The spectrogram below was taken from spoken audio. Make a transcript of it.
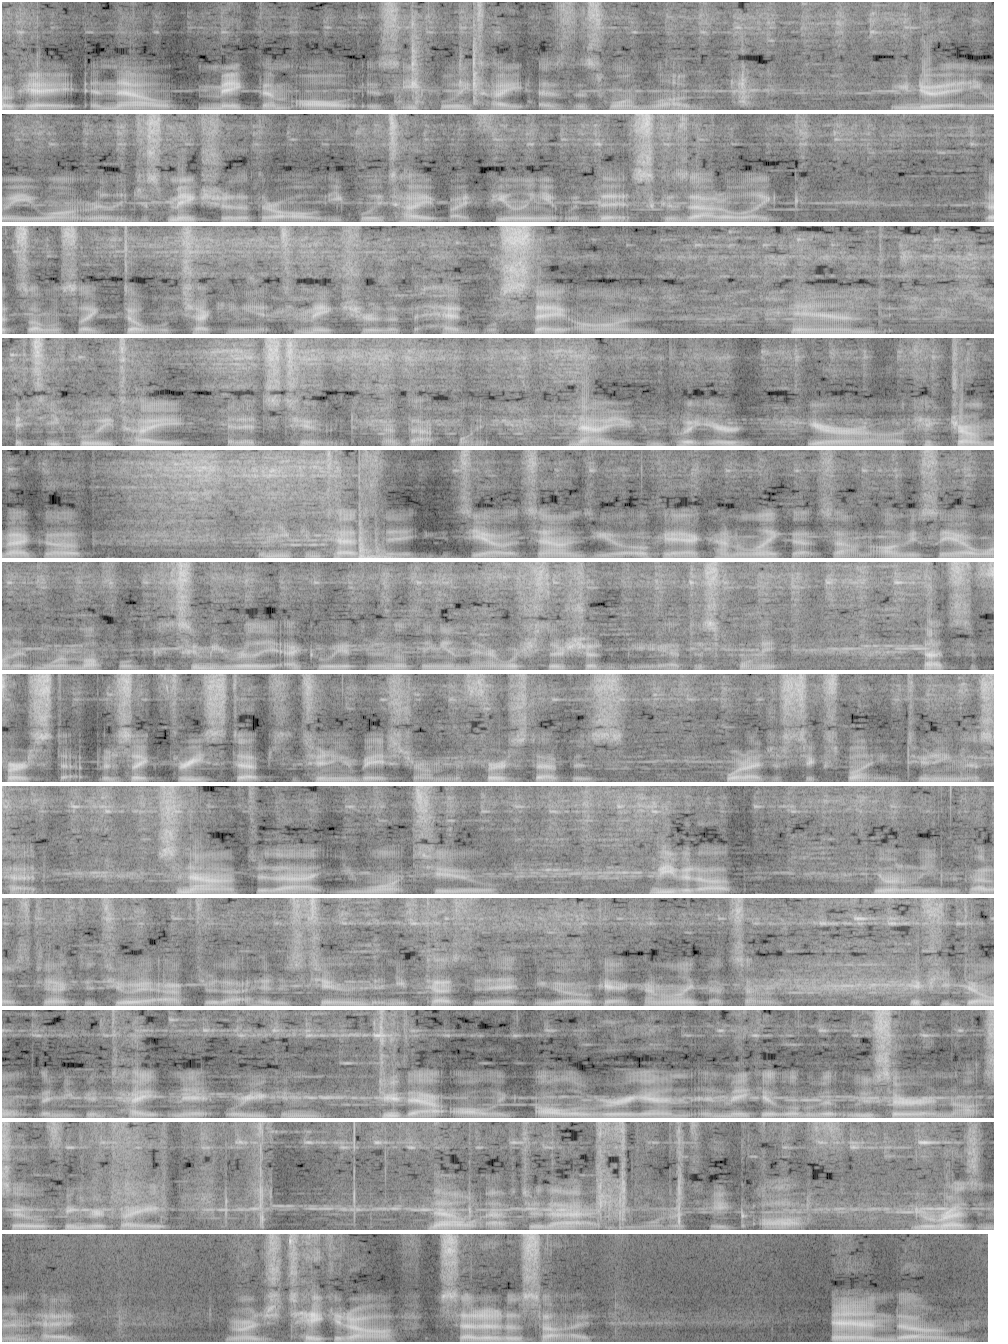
Okay, and now make them all as equally tight as this one lug. You can do it any way you want really. Just make sure that they're all equally tight by feeling it with this because that'll like that's almost like double checking it to make sure that the head will stay on and it's equally tight and it's tuned at that point. Now you can put your, your uh, kick drum back up and you can test it, you can see how it sounds, you go, okay, I kind of like that sound. Obviously I want it more muffled because it's going to be really echoey if there's nothing in there, which there shouldn't be at this point. That's the first step. There's like three steps to tuning a bass drum. The first step is what I just explained, tuning this head. So now after that, you want to leave it up you want to leave the pedals connected to it after that head is tuned and you've tested it. You go, okay, I kind of like that sound. If you don't, then you can tighten it, or you can do that all all over again and make it a little bit looser and not so finger tight. Now, after that, you want to take off your resonant head. You want to just take it off, set it aside, and um,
